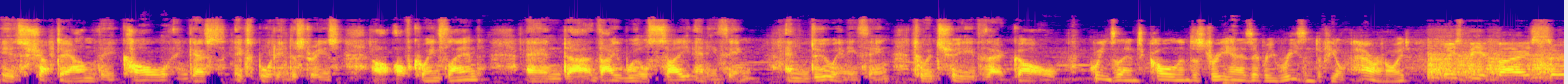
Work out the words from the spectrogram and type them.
is shut down the coal and gas export industries uh, of Queensland, and uh, they will say anything and do anything to achieve that goal. Queensland's coal industry has every reason to feel paranoid. Please be advised, sir,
